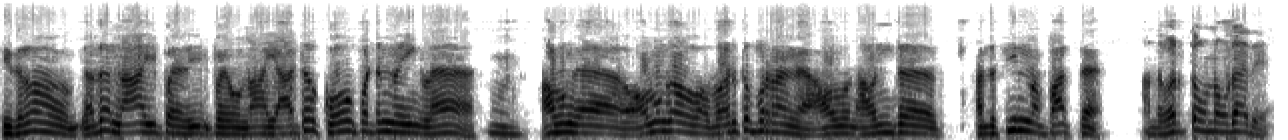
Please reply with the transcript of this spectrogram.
இதெல்லாம் அதான் நான் இப்ப இப்ப நான் யார்கிட்ட கோவப்பட்டேன்னு வைங்களேன். அவங்க அவங்க வருத்தப்படுறாங்க. அவங்க அந்த அந்த சீன் நான் பார்த்தேன். அந்த வருத்தம் ஒண்ணும் விடாது.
